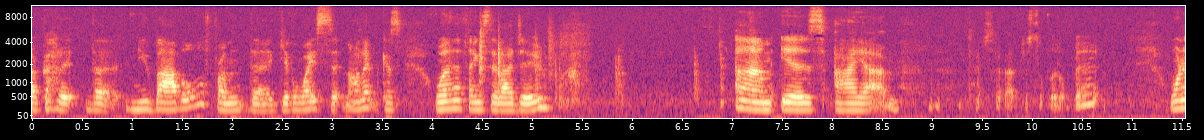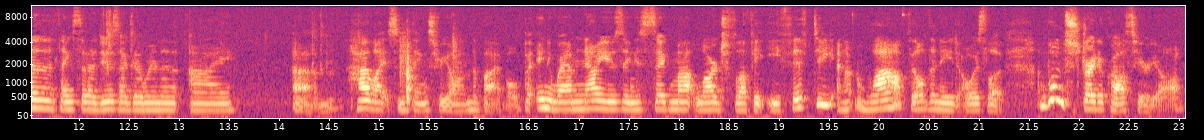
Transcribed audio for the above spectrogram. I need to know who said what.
Speaker 1: I've got it the new Bible from the giveaway sitting on it because one of the things that I do um, is I um, touch that up just a little bit. One of the things that I do is I go in and I um, highlight some things for y'all in the Bible. But anyway, I'm now using a Sigma Large Fluffy E50. I don't know why I feel the need to always look. I'm going straight across here, y'all.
